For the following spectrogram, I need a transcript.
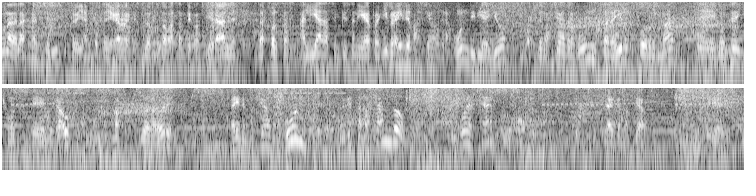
una de las hatcheries, pero ya empezó a llegar un ejército de fruta bastante considerable. Las fuerzas aliadas empiezan a llegar por aquí, pero hay demasiado dragón, diría yo. Demasiado dragón para ir por más, eh, como se como, eh, scouts, más exploradores. Hay demasiado dragón. ¿Qué está pasando? ¿Qué puede ser? Ya hay demasiado, diría yo.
